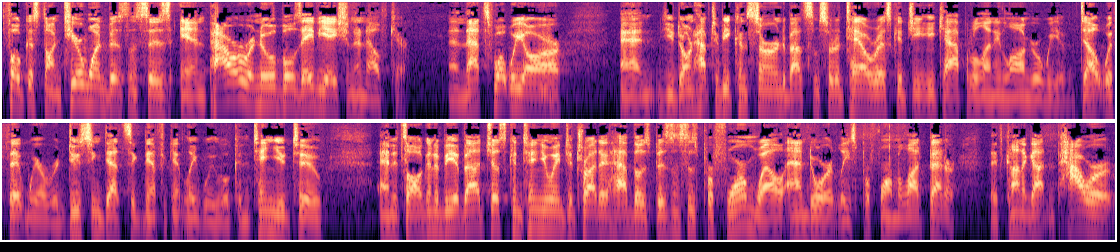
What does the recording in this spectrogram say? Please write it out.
focused on tier one businesses in power, renewables, aviation, and healthcare. And that's what we are. Mm-hmm and you don't have to be concerned about some sort of tail risk at GE Capital any longer. We have dealt with it. We are reducing debt significantly. We will continue to. And it's all going to be about just continuing to try to have those businesses perform well and or at least perform a lot better. They've kind of gotten power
